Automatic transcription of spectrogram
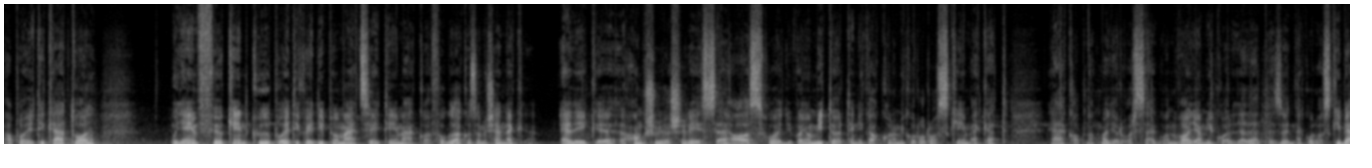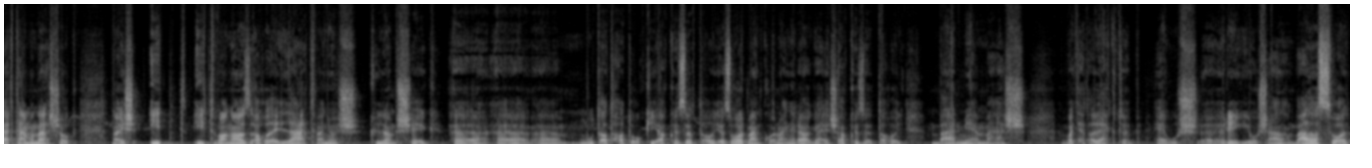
a politikától, Ugye én főként külpolitikai diplomáciai témákkal foglalkozom, és ennek elég eh, hangsúlyos része az, hogy vajon mi történik akkor, amikor orosz kémeket elkapnak Magyarországon, vagy amikor lelepleződnek orosz kibertámadások. Na és itt, itt van az, ahol egy látványos különbség ö, ö, ö, mutatható ki a között, ahogy az Orbán kormány reagál, és a között, ahogy bármilyen más, vagy hát a legtöbb EU-s régiós állam válaszol.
